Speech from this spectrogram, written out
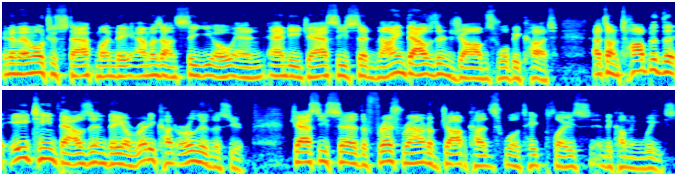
In a memo to staff Monday, Amazon CEO and Andy Jassy said 9,000 jobs will be cut. That's on top of the 18,000 they already cut earlier this year. Jassy said the fresh round of job cuts will take place in the coming weeks.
